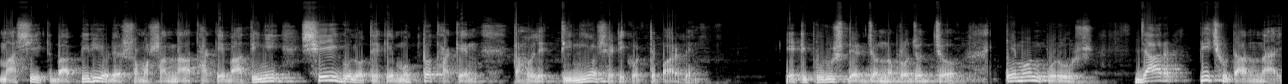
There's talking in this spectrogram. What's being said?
মাসিক বা পিরিয়ডের সমস্যা না থাকে বা তিনি সেইগুলো থেকে মুক্ত থাকেন, তাহলে তিনিও সেটি করতে পারবেন। এটি পুরুষদের জন্য প্রযোজ্য। এমন পুরুষ যার পিছু টান নাই,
